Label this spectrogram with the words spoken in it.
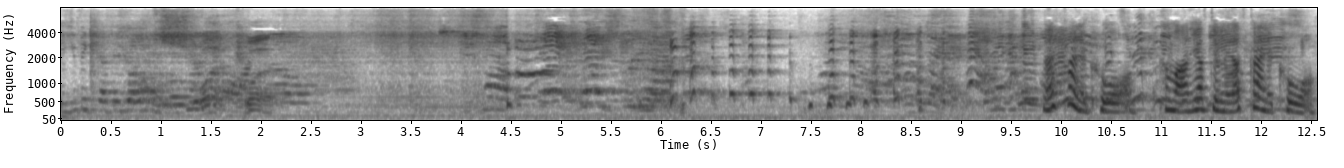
Actually, you be careful going. What? What? That's kind of cool. Come on, you have to admit, that's kind of cool.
